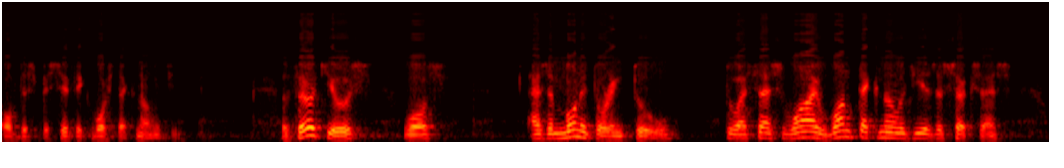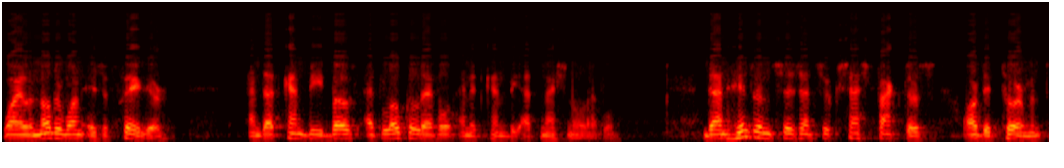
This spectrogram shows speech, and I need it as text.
of the specific wash technology. The third use was as a monitoring tool to assess why one technology is a success while another one is a failure and that can be both at local level and it can be at national level. Then hindrances and success factors are determined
